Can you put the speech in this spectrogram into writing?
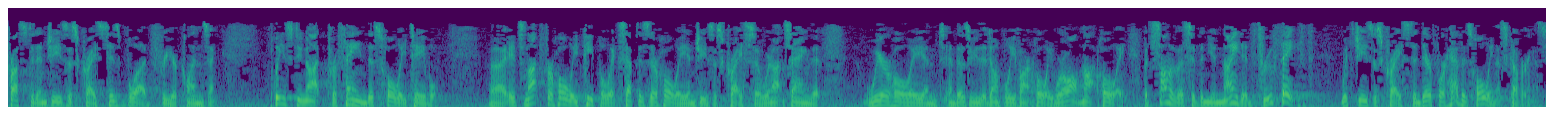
trusted in Jesus Christ, His blood for your cleansing, please do not profane this holy table. Uh, it's not for holy people except as they're holy in Jesus Christ. So we're not saying that we're holy and, and those of you that don't believe aren't holy. We're all not holy. But some of us have been united through faith with Jesus Christ and therefore have his holiness covering us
